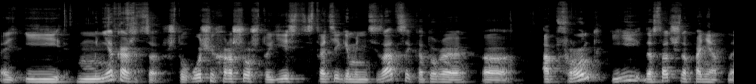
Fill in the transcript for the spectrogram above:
и мне кажется, что очень хорошо, что есть стратегия монетизации, которая э, upfront и достаточно понятна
